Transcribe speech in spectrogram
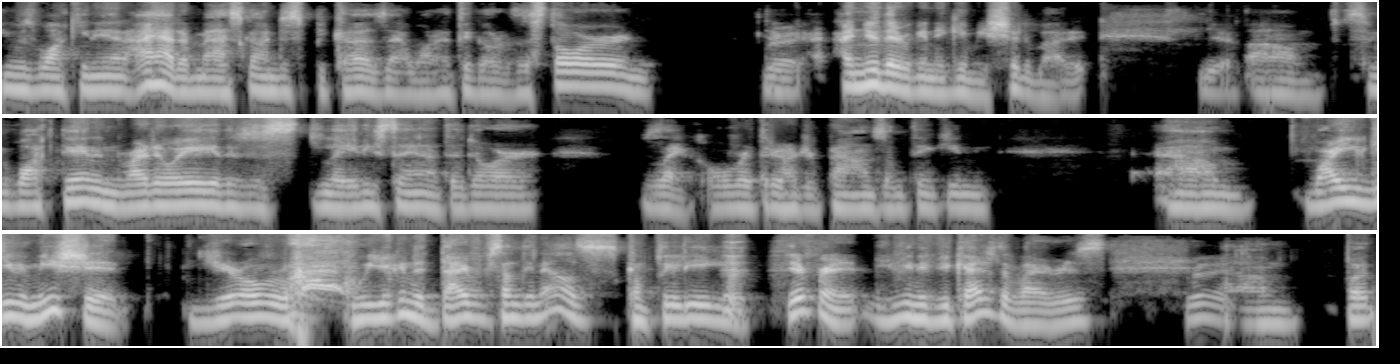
He was walking in. I had a mask on just because I wanted to go to the store, and right. I knew they were going to give me shit about it. Yeah. Um, so we walked in, and right away there's this lady standing at the door. It was like over 300 pounds. I'm thinking, um, why are you giving me shit? You're over. you're going to die from something else completely different, even if you catch the virus. Right. Um, but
